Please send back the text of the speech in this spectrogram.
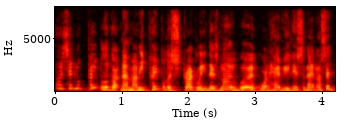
I said, look, people have got no money. People are struggling. There's no work, what have you, this and that. And I said,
